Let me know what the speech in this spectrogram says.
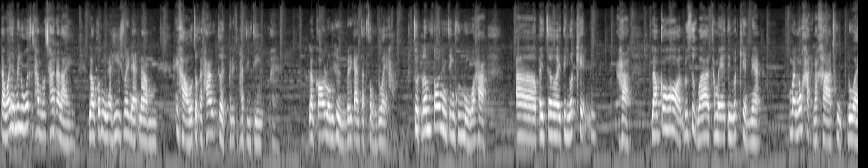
แต่ว่ายังไม่รู้ว่าจะทำรสชาติอะไร เราก็มีหน้าที่ช่วยแนะนำให้เขาจนกระทั่งเกิดผลิตภัณฑ์จริงๆออกมาแล้วก็รวมถึงบริการจัดส่งด้วยค่ะ จุดเริ่มต้นจริง ๆ คุณหมูอะค่ะไปเจอไอติมรถเข็นนะคะแล้วก็รู้สึกว่าทำไมไอติมรถเข็นเนี่ยมันต้องขายราคาถูกด้วย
